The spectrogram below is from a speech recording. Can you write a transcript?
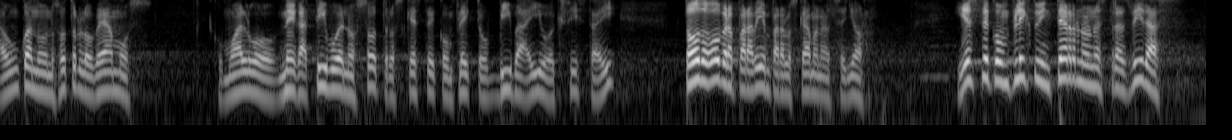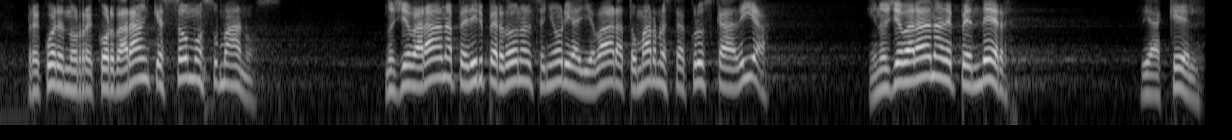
Aun cuando nosotros lo veamos como algo negativo en nosotros, que este conflicto viva ahí o exista ahí, todo obra para bien para los que aman al Señor. Y este conflicto interno en nuestras vidas, recuerden, nos recordarán que somos humanos. Nos llevarán a pedir perdón al Señor y a llevar a tomar nuestra cruz cada día. Y nos llevarán a depender de aquel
